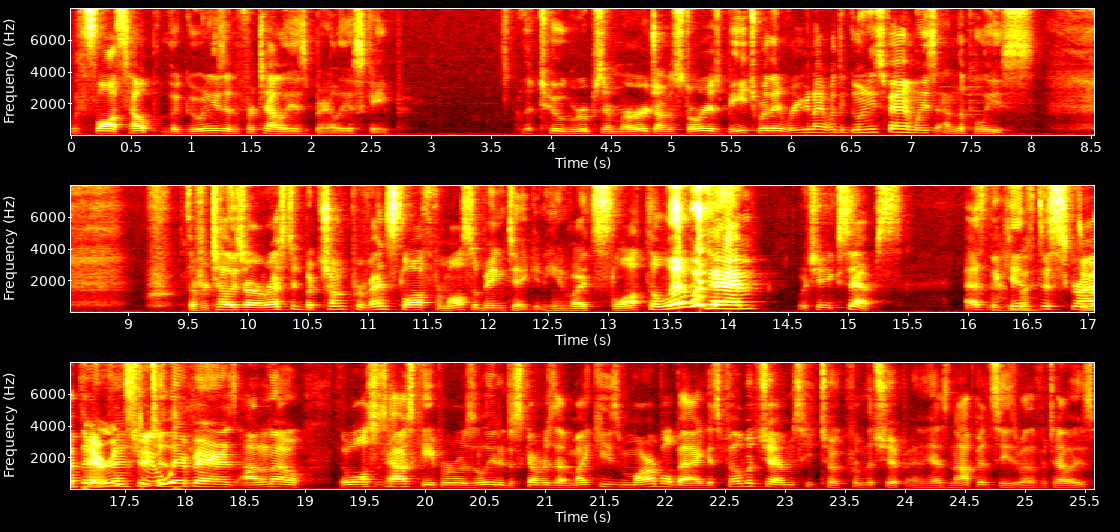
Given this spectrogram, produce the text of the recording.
With Sloth's help, the Goonies and Fratellis barely escape. The two groups emerge on Astoria's beach where they reunite with the Goonies' families and the police. The Fratellis are arrested, but Chunk prevents Sloth from also being taken. He invites Sloth to live with him, which he accepts. As the kids describe the their adventure do? to their parents, I don't know. The Walsh's housekeeper, Rosalita, discovers that Mikey's marble bag is filled with gems he took from the ship and has not been seized by the Fratellis.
